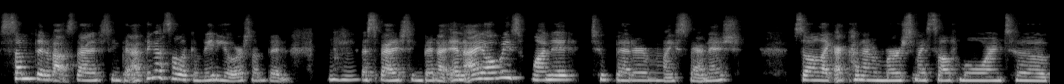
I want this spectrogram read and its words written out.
something about Spanish Pena. I think I saw like a video or something mm-hmm. a Spanish Pena. And I always wanted to better my Spanish. So like I kind of immersed myself more into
